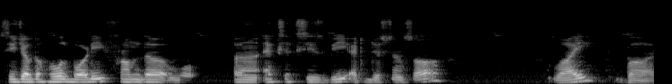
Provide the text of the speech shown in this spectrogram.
cg of the whole body from the uh, x-axis be at a distance of y bar.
